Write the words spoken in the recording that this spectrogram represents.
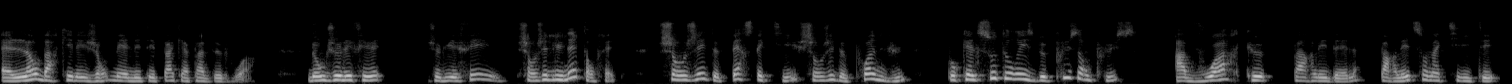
elle embarquait les gens, mais elle n'était pas capable de le voir. Donc je l'ai fait, je lui ai fait changer de lunettes en fait, changer de perspective, changer de point de vue, pour qu'elle s'autorise de plus en plus à voir que parler d'elle, parler de son activité,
